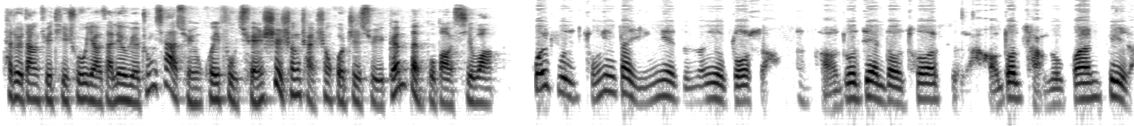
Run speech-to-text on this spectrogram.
他对当局提出要在六月中下旬恢复全市生产生活秩序，根本不抱希望。恢复重新再营业，只能有多少？好多店都拖死了，好多厂都关闭了。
